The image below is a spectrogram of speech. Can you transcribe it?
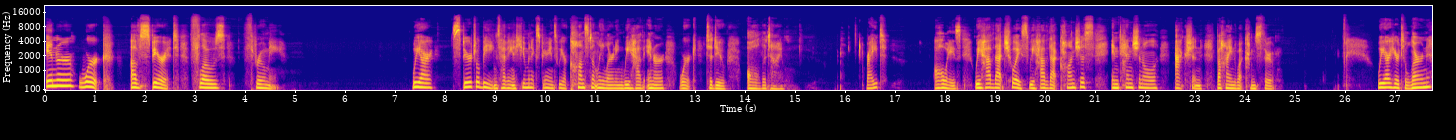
inner work of spirit flows through me. We are spiritual beings having a human experience. We are constantly learning. We have inner work to do all the time. Right? Always. We have that choice. We have that conscious, intentional action behind what comes through. We are here to learn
